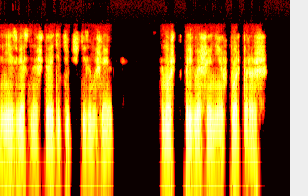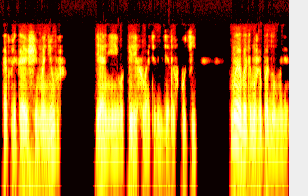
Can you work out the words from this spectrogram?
Неизвестно, что эти типчики замышляют. А может, приглашение в Порторож — отвлекающий маневр, и они его перехватят где-то в пути? Мы об этом уже подумали,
